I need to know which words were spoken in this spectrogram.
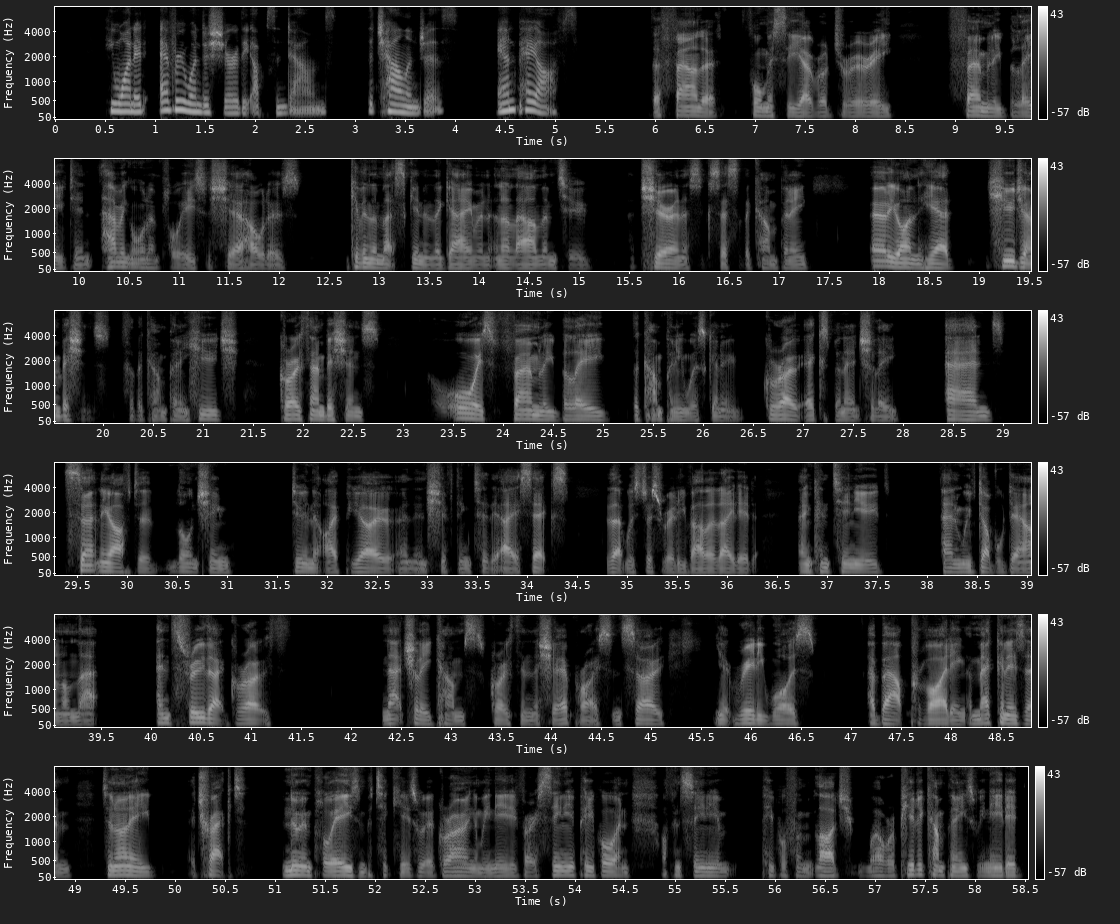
He wanted everyone to share the ups and downs, the challenges, and payoffs. The founder, former CEO Rod Drury, firmly believed in having all employees as shareholders, giving them that skin in the game and, and allowing them to share in the success of the company. Early on, he had huge ambitions for the company, huge growth ambitions, always firmly believed the company was going to grow exponentially. And certainly after launching, doing the IPO and then shifting to the ASX, that was just really validated and continued. And we've doubled down on that. And through that growth, naturally comes growth in the share price. And so it really was about providing a mechanism to not only attract new employees in particular as we were growing and we needed very senior people and often senior people from large, well reputed companies. We needed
